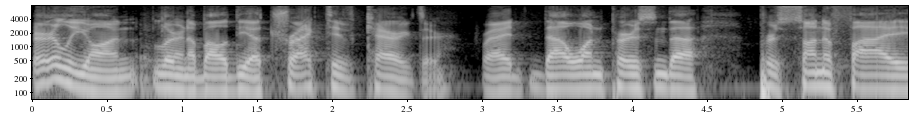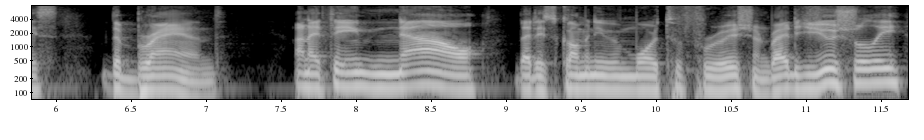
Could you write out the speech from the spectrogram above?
early on learn about the attractive character, right? That one person that personifies the brand. And I think now that is coming even more to fruition, right? Usually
